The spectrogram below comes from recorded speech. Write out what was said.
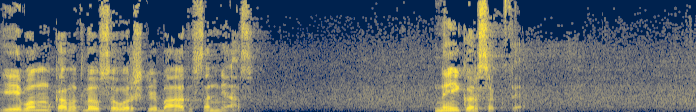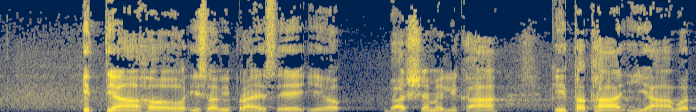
एवं का मतलब सौ वर्ष के बाद संन्यास। नहीं कर सकते। इत्याह, इस अभिप्राय से यह भाष्य में लिखा कि तथा यावत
